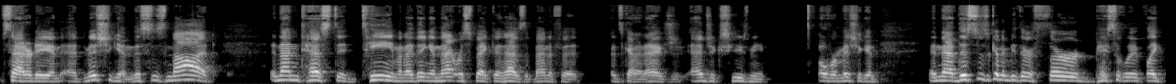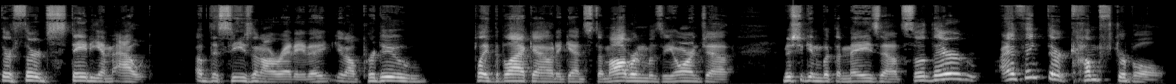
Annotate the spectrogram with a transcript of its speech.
Saturday in, at Michigan. This is not an untested team, and I think in that respect, it has the benefit. It's got an edge, edge, excuse me, over Michigan, and that this is going to be their third, basically like their third stadium out of the season already. They, you know, Purdue played the blackout against them. Auburn was the orange out. Michigan with the maize out. So they're, I think they're comfortable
